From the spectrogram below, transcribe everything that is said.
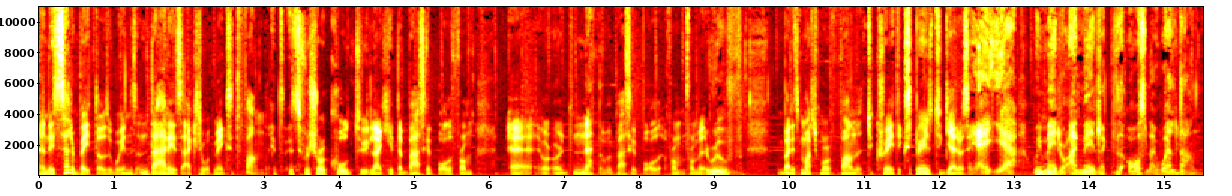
And they celebrate those wins and that is actually what makes it fun. It's, it's for sure cool to like hit the basketball from uh, or, or, the net of a basketball from from a roof but it's much more fun to create experience together say hey yeah we made or i made like awesome like well done.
